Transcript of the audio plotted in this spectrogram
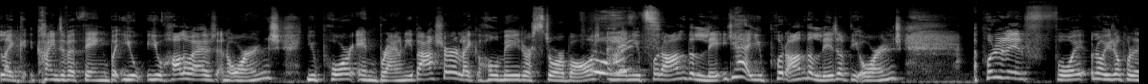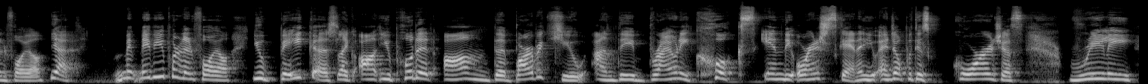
like kind of a thing. But you you hollow out an orange, you pour in brownie batter, like homemade or store bought, and then you put on the lid. Yeah, you put on the lid of the orange. Put it in foil. No, you don't put it in foil. Yeah. Maybe you put it in foil. You bake it like on. You put it on the barbecue, and the brownie cooks in the orange skin, and you end up with this gorgeous, really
